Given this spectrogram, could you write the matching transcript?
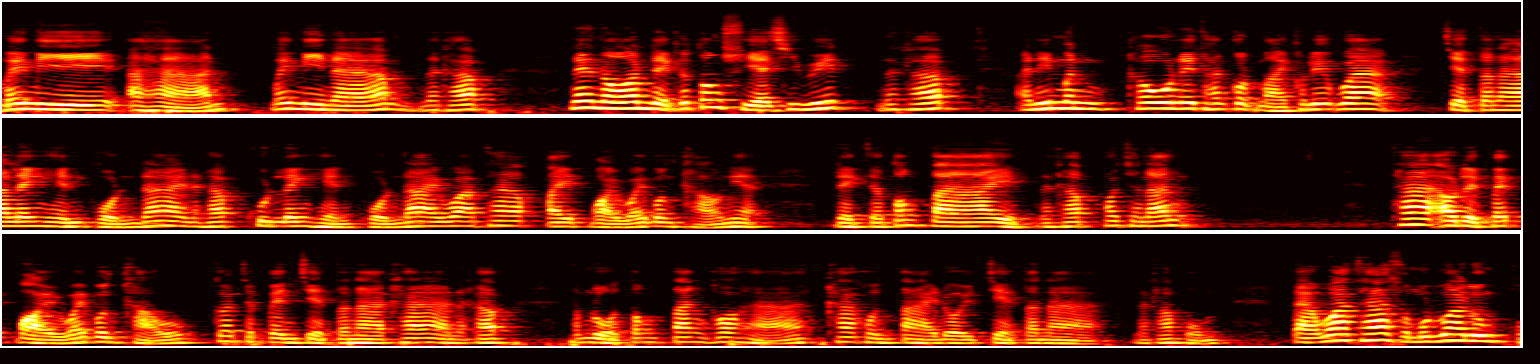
ไม่มีอาหารไม่มีน้ำนะครับ แน่นอนเด็กก็ต้องเสียชีวิตนะครับ อันนี้มันเข้าในทางกฎหมายเขาเรียกว่า เจตนาเล็งเห็นผลได้นะครับ คุณเล็งเห็นผลได้ว่าถ้าไปปล่อยไว้บนเขาเนี่ยเด็กจะต้องตายนะครับ เพราะฉะนั้น ถ้าเอาเด็กไปปล่อยไว้บนเขาก็จะเป็นเจตนาฆ่านะครับตำรวจต้องตั้งข้อหาฆ่าคนตายโดยเจตนานะครับผมแต่ว่าถ้าสมมุติว่าลุงพ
